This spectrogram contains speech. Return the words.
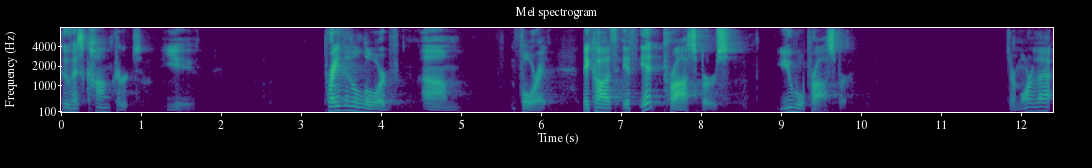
who has conquered you. Pray to the Lord um, for it. because if it prospers, you will prosper. Is there more to that?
